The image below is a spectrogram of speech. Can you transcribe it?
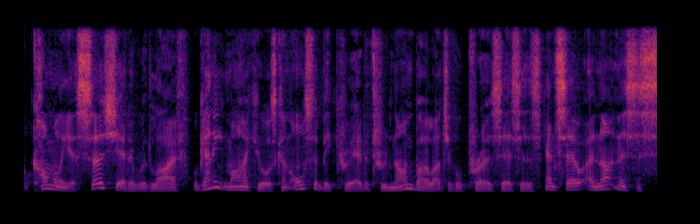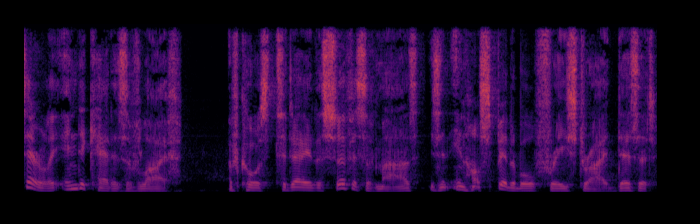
Commonly associated with life, organic molecules can also be created through non biological processes and so are not necessarily indicators of life. Of course, today the surface of Mars is an inhospitable freeze dried desert.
